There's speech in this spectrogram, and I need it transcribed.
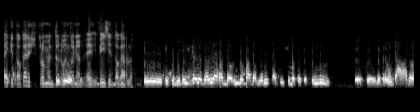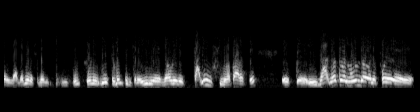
hay que tocar el instrumento del bandoneón, es difícil tocarlo. Eh, yo el otro día cuando vino un bandoneonista que hicimos ese streaming, este, le preguntaba, ¿no? El bandoneón es un, un, instrumento increíble, noble, carísimo aparte, este, y no, todo el mundo lo puede,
